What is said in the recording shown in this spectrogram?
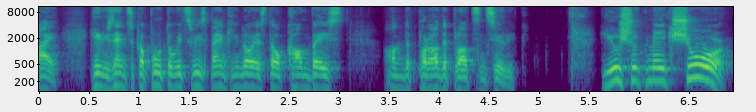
Hi, here is Enzo Caputo with SwissBankingLawyers.com based on the Paradeplatz in Zurich. You should make sure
